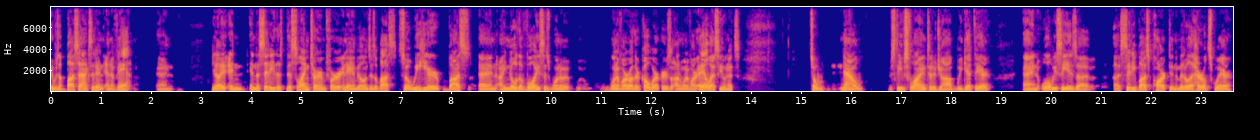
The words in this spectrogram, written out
it was a bus accident and a van. And you know, in in the city, the, the slang term for an ambulance is a bus. So we hear bus, and I know the voice is one of one of our other coworkers on one of our ALS units. So now Steve's flying to the job. We get there, and all we see is a, a city bus parked in the middle of Herald Square,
